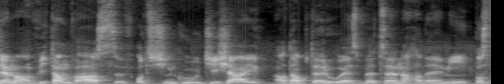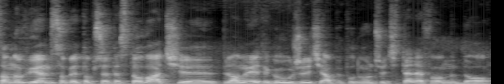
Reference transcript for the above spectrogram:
Siema, witam Was w odcinku. Dzisiaj adapter USB-C na HDMI. Postanowiłem sobie to przetestować. e, Planuję tego użyć, aby podłączyć telefon do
